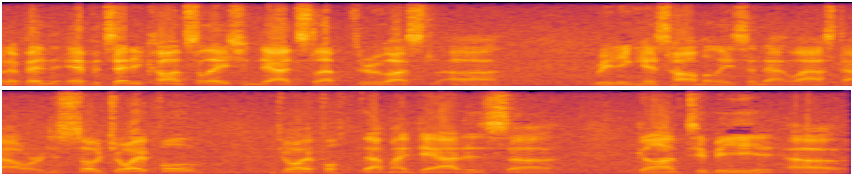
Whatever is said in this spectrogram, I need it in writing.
but if if it's any consolation, Dad slept through us uh, reading his homilies in that last hour. Just so joyful, joyful that my dad has uh, gone to be." Uh,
